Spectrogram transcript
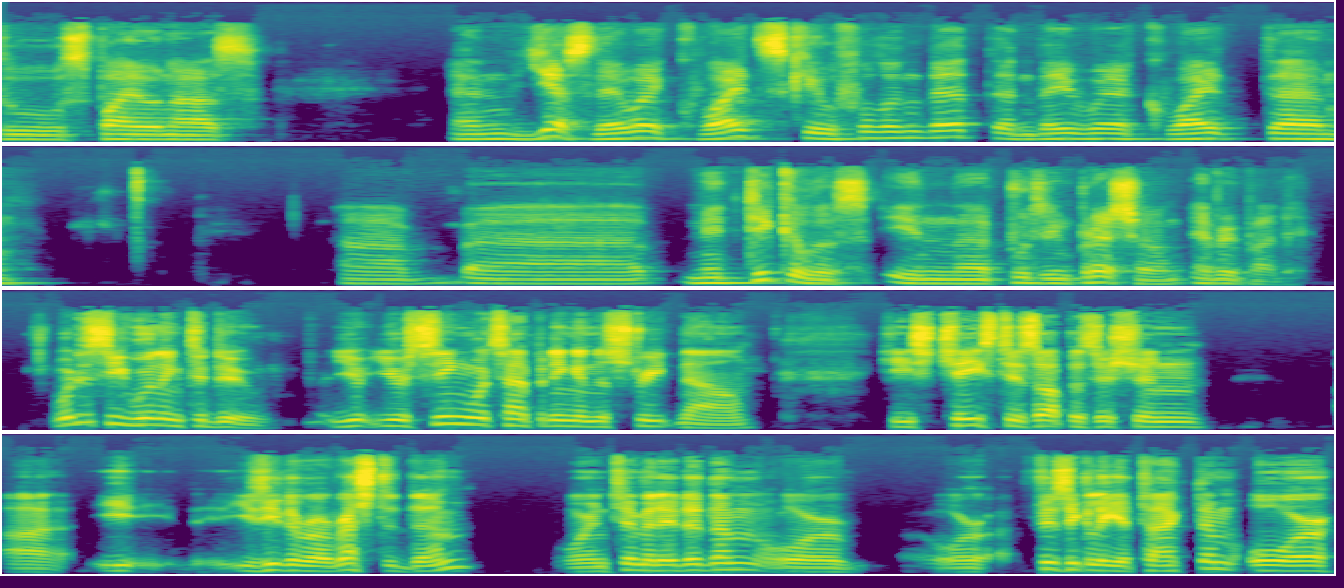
to spy on us. And yes, they were quite skillful in that, and they were quite. Um, uh, uh, meticulous in uh, putting pressure on everybody. What is he willing to do? You, are seeing what's happening in the street now. He's chased his opposition. He, he's either arrested them, or intimidated them, or or physically attacked them, or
